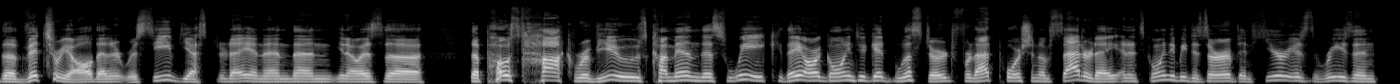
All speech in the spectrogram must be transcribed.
the vitriol that it received yesterday and then then you know as the the post hoc reviews come in this week they are going to get blistered for that portion of Saturday and it's going to be deserved and here is the reason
